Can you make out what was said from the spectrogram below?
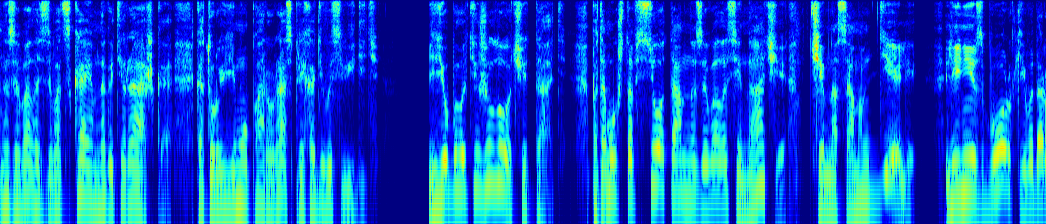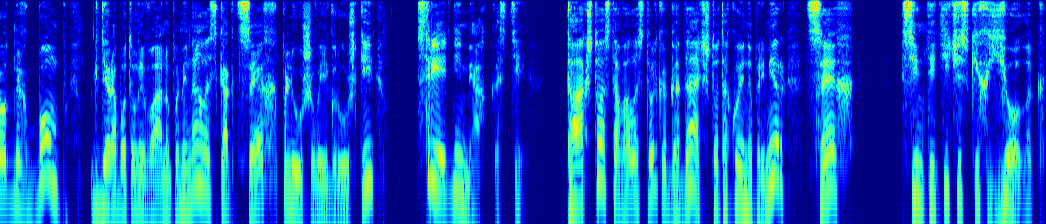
называлась заводская многотиражка, которую ему пару раз приходилось видеть. Ее было тяжело читать, потому что все там называлось иначе, чем на самом деле. Линия сборки водородных бомб, где работал Иван, упоминалась как цех плюшевой игрушки средней мягкости. Так что оставалось только гадать, что такое, например, цех синтетических елок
